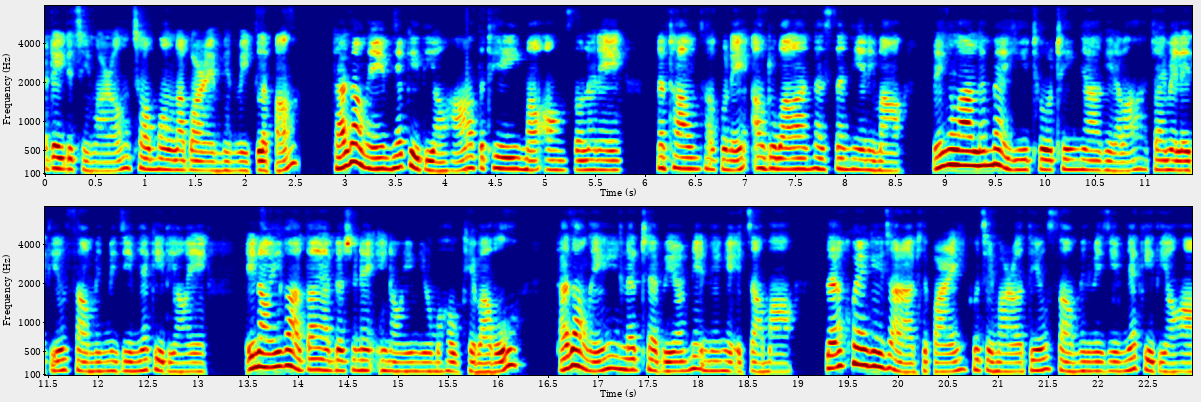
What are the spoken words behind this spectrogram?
အတိတ်တစ်ချိန်မှာတော့ချောမောလာပါတဲ့မင်းသမီးကလပ်ပါဒါကြောင့်လည်းမြက်ကေတီအောင်ဟာတထေးမောင်အောင်စောလန်းနဲ့2006ခုနှစ်အောက်တိုဘာ22ရက်နေ့မှာ မင်္ဂလာလက်မှတ်ရေးထိုးထိန်းညာခဲ့တာပါ။ဒါပေမဲ့လည်းတရုတ်ဆောင်မင်းမကြီးမြက်ကေတီအောင်ရဲ့အိမ်တော်ကြီးကတာယာပြရှင်တဲ့အိမ်တော်ကြီးမျိုးမဟုတ်ခဲ့ပါဘူး။ဒါကြောင့်လည်းလက်ထပ်ပြီးတော့နှစ်အနည်းငယ်အကြာမှာလမ်းခွဲခဲ့ကြတာဖြစ်ပါတယ်။ခုချိန်မှာတော့တရုတ်ဆောင်မင်းမကြီးမြက်ကေတီအောင်ဟာ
